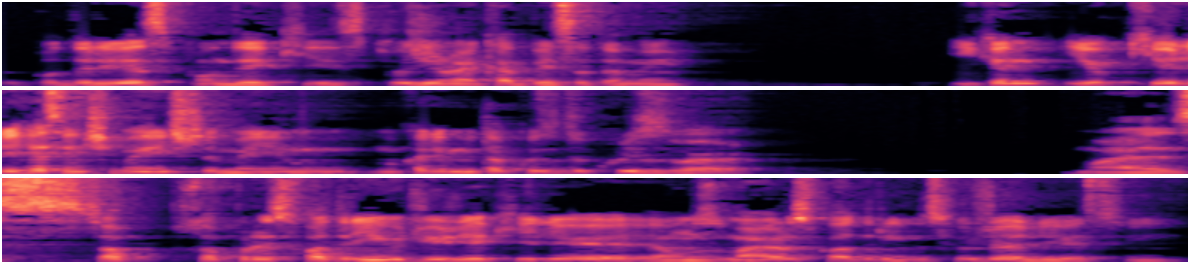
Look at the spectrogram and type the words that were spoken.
eu poderia responder que explodiram na minha cabeça também. E que, eu, que eu li recentemente também. Eu nunca li muita coisa do Chris Ware. Mas só, só por esse quadrinho eu diria que ele é, é um dos maiores quadrinhos que eu já li, assim.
